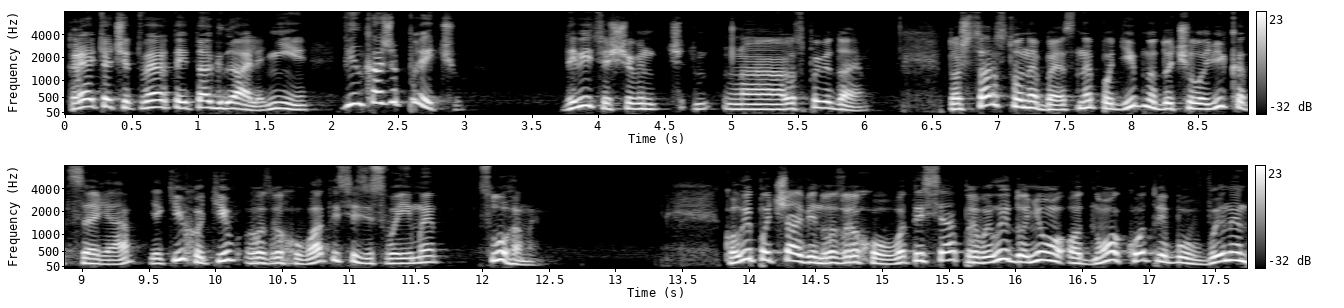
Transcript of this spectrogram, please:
третє, четверте і так далі. Ні, він каже притчу. Дивіться, що він розповідає. Тож царство небесне подібно до чоловіка царя, який хотів розрахуватися зі своїми слугами. Коли почав він розраховуватися, привели до нього одного, котрий був винен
